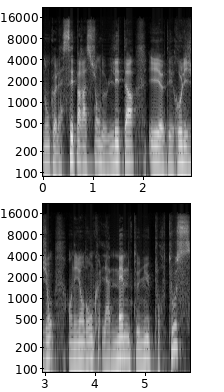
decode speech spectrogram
donc euh, la séparation de l'État et euh, des religions, en ayant donc la même tenue pour tous.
